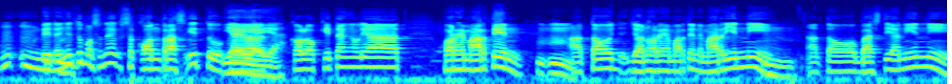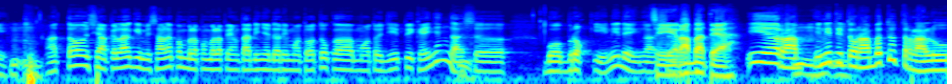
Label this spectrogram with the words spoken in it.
Mm-mm, bedanya tuh maksudnya sekontras itu. Iya, Kayak iya, iya. Kalau kita ngelihat Jorge Martin Mm-mm. atau jangan Jorge Martin Marini Mm. atau Bastianini atau siapa lagi misalnya pembalap-pembalap yang tadinya dari Moto2 ke MotoGP kayaknya nggak sebobrok ini deh nggak Si se- Rabat ya. Iya, Rab, ini Tito Rabat tuh terlalu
